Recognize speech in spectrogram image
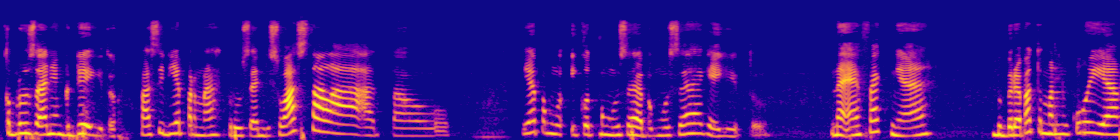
ke perusahaan yang gede gitu. Pasti dia pernah perusahaan di swasta lah atau ya pengu- ikut pengusaha-pengusaha kayak gitu. Nah, efeknya beberapa temanku yang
